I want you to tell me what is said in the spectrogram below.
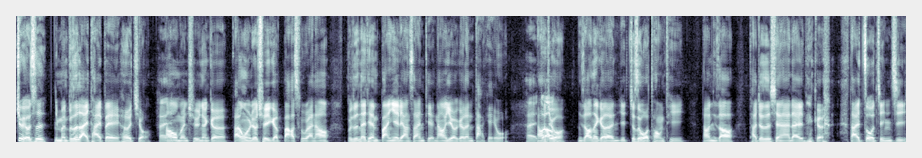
就有一次你们不是来台北喝酒，然后我们去那个，反正我们就去一个坝出来，然后不是那天半夜两三点，然后有一个人打给我，然后就你知道那个人也就是我同梯，然后你知道他就是现在在那个 他在做经济，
